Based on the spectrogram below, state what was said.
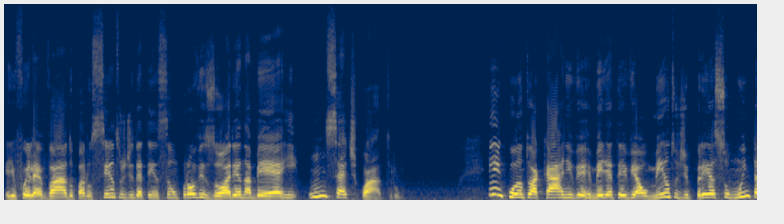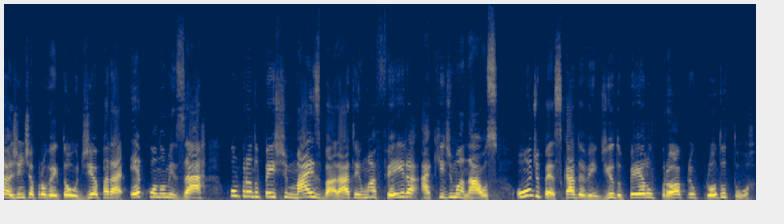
Ele foi levado para o Centro de Detenção Provisória na BR 174. Enquanto a carne vermelha teve aumento de preço, muita gente aproveitou o dia para economizar, comprando peixe mais barato em uma feira aqui de Manaus, onde o pescado é vendido pelo próprio produtor.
